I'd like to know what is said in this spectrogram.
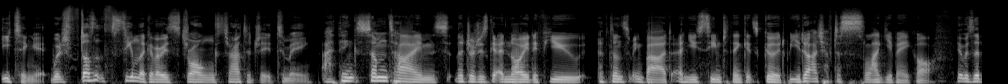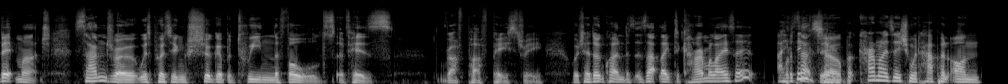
eating it, which doesn't seem like a very strong strategy to me. I think sometimes the judges get annoyed if you have done something bad and you seem to think it's good, but you don't actually have to slag your bake off. It was a bit much. Sandro was putting sugar between the folds of his rough puff pastry, which I don't quite understand. Is that like to caramelize it? I What does think so, but caramelization would happen on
